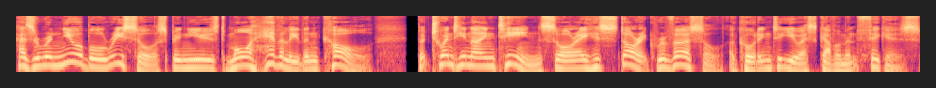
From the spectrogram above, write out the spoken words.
has a renewable resource been used more heavily than coal, but 2019 saw a historic reversal, according to US government figures.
